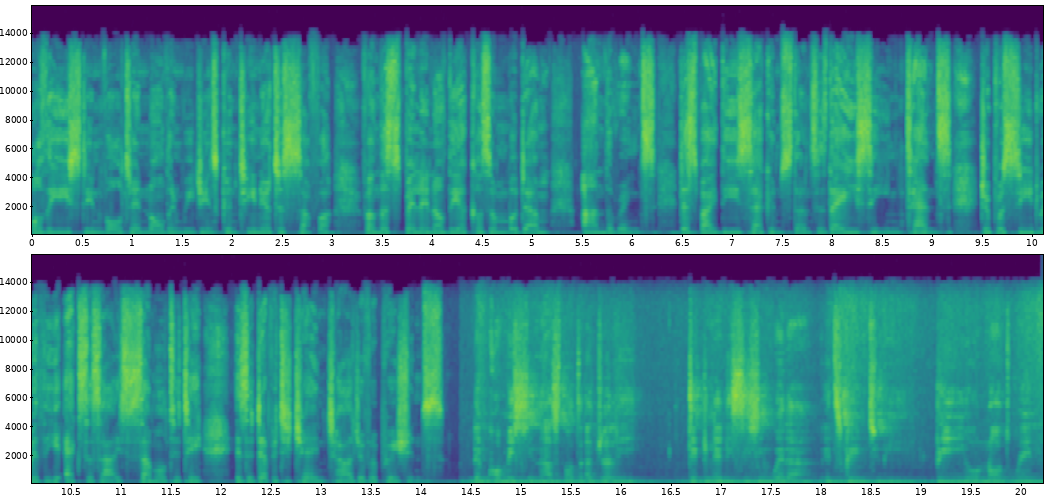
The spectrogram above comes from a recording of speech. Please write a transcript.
of the eastern, Volta, and northern regions continue to suffer from the spilling of the Akosombo Dam and the rains. Despite these circumstances, the EC intends to proceed with the exercise. Samuel Tettey is the deputy chair in charge of operations. The commission has not actually taken a decision whether it's going to be free or not when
